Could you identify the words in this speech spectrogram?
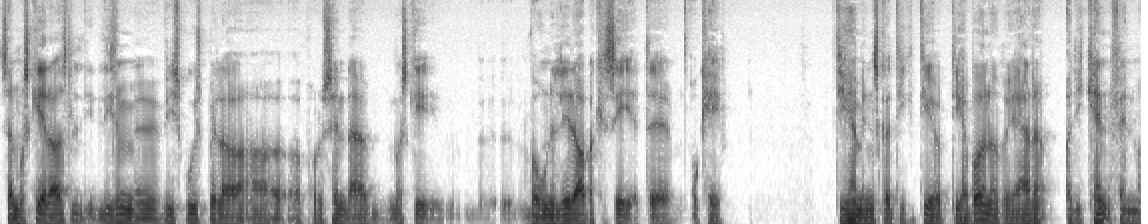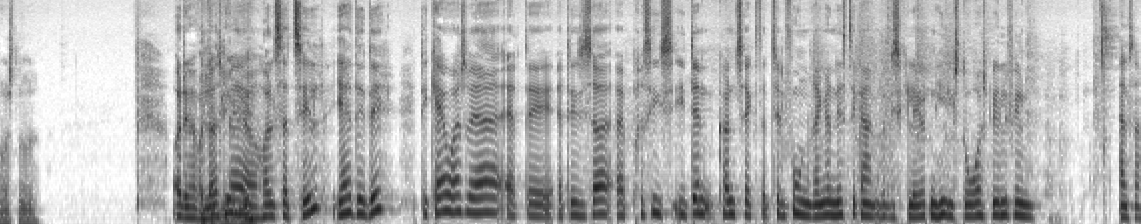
Så måske er der også, li- ligesom øh, vi skuespillere og, og producenter, er måske øh, vågnet lidt op og kan se, at øh, okay, de her mennesker, de, de, har- de har både noget på hjertet, og de kan fandme også noget. Og det har vel de også med ved. at holde sig til. Ja, det er det. Det kan jo også være, at, øh, at det så er præcis i den kontekst, at telefonen ringer næste gang, hvor de skal lave den helt store spillefilm. Altså,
